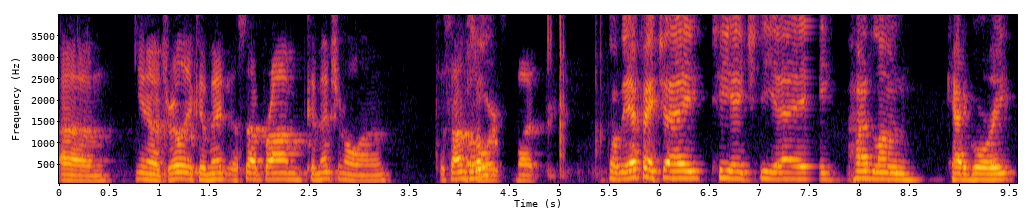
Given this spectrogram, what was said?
a, um, you know, it's really a, conven- a subprime conventional loan to some Well, sort. But So the FHA, THDA, HUD loan category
